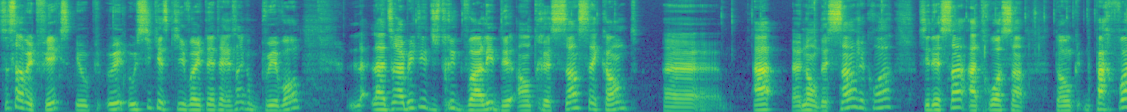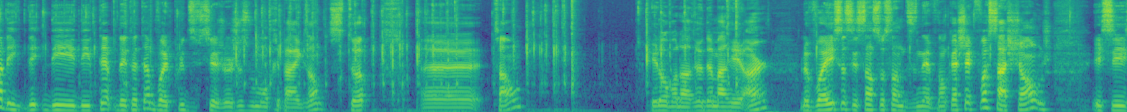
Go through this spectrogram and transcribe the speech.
Ça, ça va être fixe. Et aussi, qu'est-ce qui va être intéressant, comme vous pouvez voir, la, durabilité du truc va aller de entre 150 euh, non, de 100, je crois. C'est de 100 à 300. Donc, parfois, des, des, des, des, totems vont être plus difficiles. Je vais juste vous montrer, par exemple. Stop. Euh, Et là, on va en redémarrer un. Là, vous voyez, ça, c'est 179. Donc, à chaque fois, ça change. Et c'est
